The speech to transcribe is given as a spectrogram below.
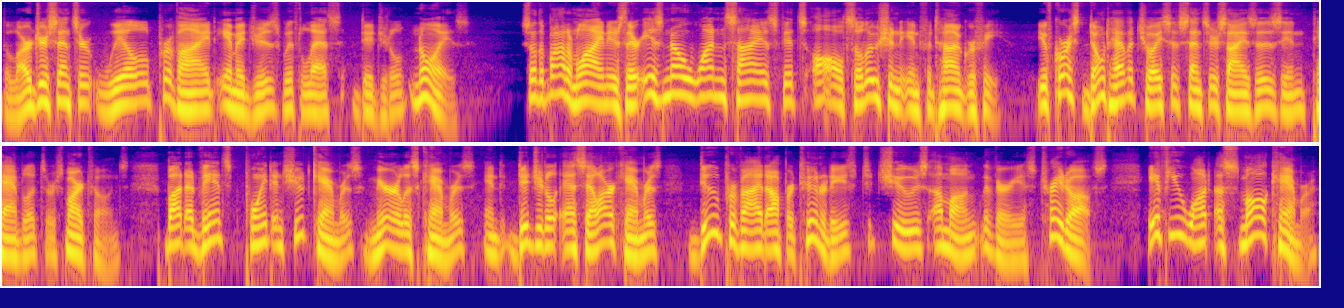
the larger sensor will provide images with less digital noise. So, the bottom line is there is no one size fits all solution in photography. You, of course, don't have a choice of sensor sizes in tablets or smartphones, but advanced point and shoot cameras, mirrorless cameras, and digital SLR cameras do provide opportunities to choose among the various trade offs. If you want a small camera,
